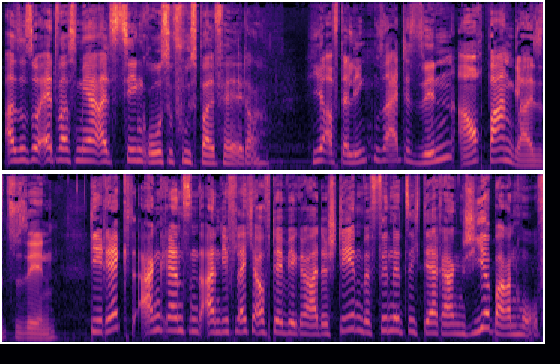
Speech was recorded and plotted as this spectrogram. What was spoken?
also so etwas mehr als 10 große Fußballfelder. Hier auf der linken Seite sind auch Bahngleise zu sehen. Direkt angrenzend an die Fläche, auf der wir gerade stehen, befindet sich der Rangierbahnhof.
